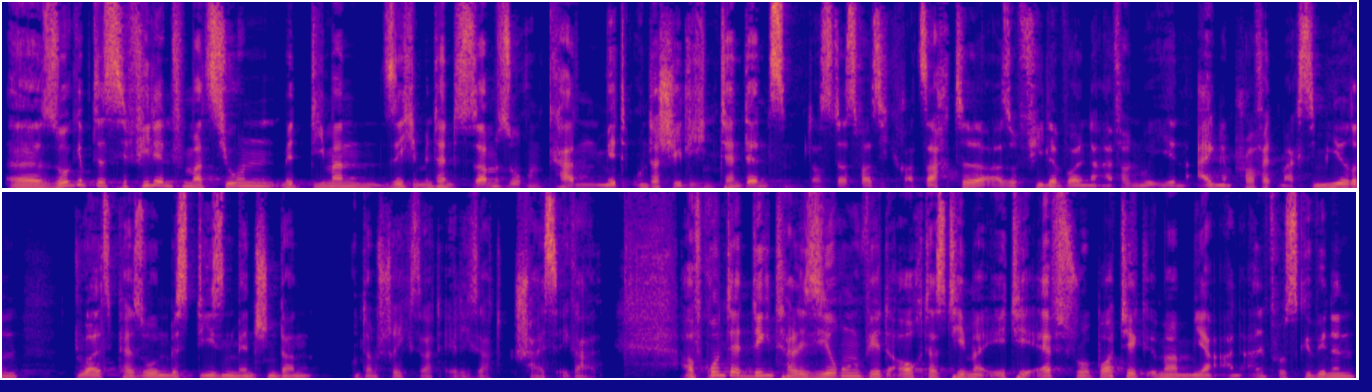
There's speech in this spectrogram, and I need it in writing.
äh, so gibt es viele Informationen, mit die man sich im Internet zusammensuchen kann mit unterschiedlichen Tendenzen. Das ist das, was ich gerade sagte. Also viele wollen da einfach nur ihren eigenen Profit maximieren. Du als Person bist diesen Menschen dann unterm Strich gesagt, ehrlich gesagt, scheißegal. Aufgrund der Digitalisierung wird auch das Thema ETFs, Robotik immer mehr an Einfluss gewinnen.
